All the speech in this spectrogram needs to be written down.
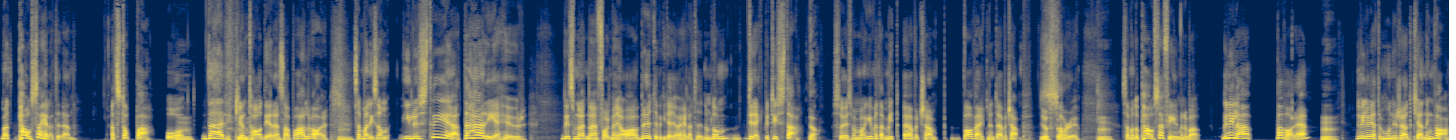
Men att pausa hela tiden. Att stoppa och Mm. verkligen ta det den sa på allvar. Så att man liksom illustrerar att det här är hur det är som när, när folk, när jag avbryter, vilket jag gör hela tiden, om de direkt blir tysta. Ja. Så är det som att, gud vänta, mitt övertramp var verkligen ett övertramp. Just. Sorry. Mm. Så man då pausar filmen och bara, Gunilla, vad var det? Mm. Du ville veta om hon i röd klänning var.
